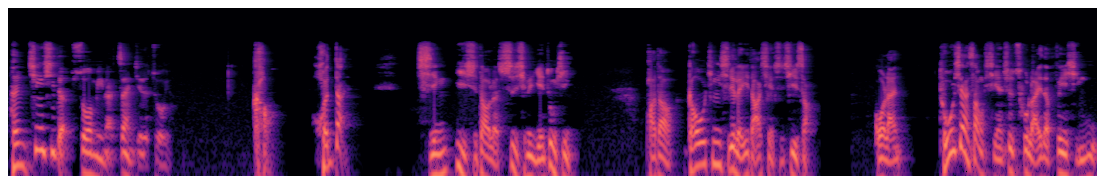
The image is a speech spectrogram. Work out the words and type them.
很清晰的说明了战舰的作用。靠，混蛋！秦意识到了事情的严重性，爬到高清晰雷达显示器上，果然。图像上显示出来的飞行物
